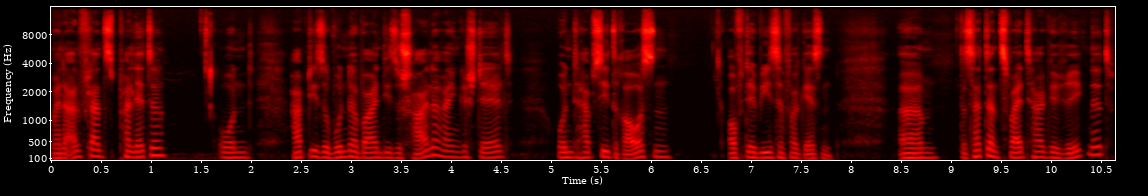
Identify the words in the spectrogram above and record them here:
meine Anpflanzpalette und habe die so wunderbar in diese Schale reingestellt und habe sie draußen auf der Wiese vergessen. Ähm, das hat dann zwei Tage geregnet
